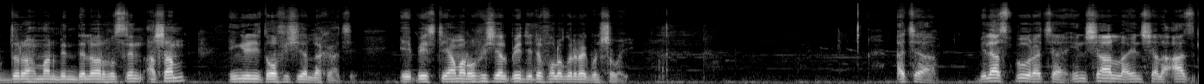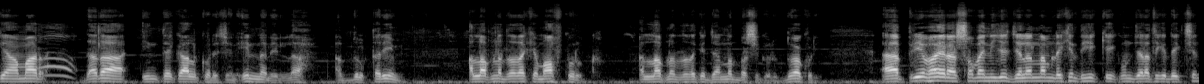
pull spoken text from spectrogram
আব্দুর রহমান বিন দেলোয়ার হোসেন, আসাম, ইংরেজিতে অফিসিয়াল লেখা আছে। এই পেজটি আমার অফিসিয়াল পেজ এটা ফলো করে রাখবেন সবাই। আচ্ছা বিলাসপুর আচ্ছা ইনশাআল্লাহ ইনশাআল্লাহ, আজকে আমার দাদা ইন্তেকাল করেছেন, ইন্নালিল্লাহ, আব্দুল করিম। আল্লাহ আপনার দাদাকে মাফ করুক, আল্লাহ আপনার দাদাকে জান্নাতবাসী করুক, দোয়া করি। প্রিয় ভাইরা সবাই নিজের জেলার নাম লেখেন, দেখি কে কোন জেলা থেকে দেখছেন।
